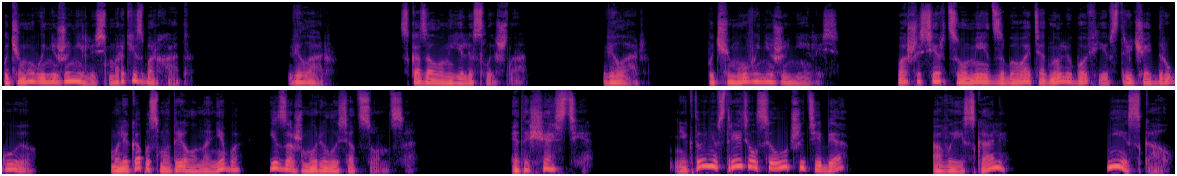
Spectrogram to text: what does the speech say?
«Почему вы не женились, Маркиз Бархат?» «Вилар», — сказал он еле слышно. «Вилар, почему вы не женились? Ваше сердце умеет забывать одну любовь и встречать другую». Маляка посмотрела на небо и зажмурилась от солнца. «Это счастье. Никто не встретился лучше тебя. А вы искали?» «Не искал.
